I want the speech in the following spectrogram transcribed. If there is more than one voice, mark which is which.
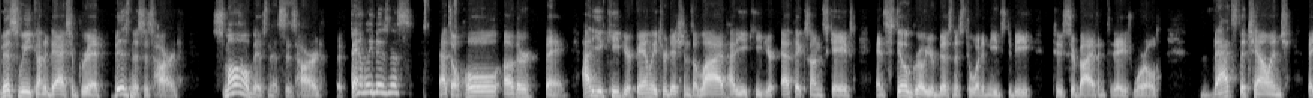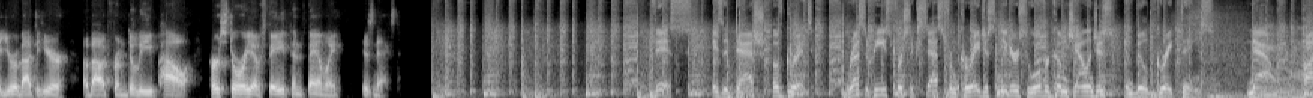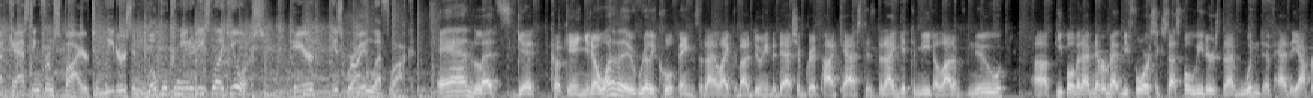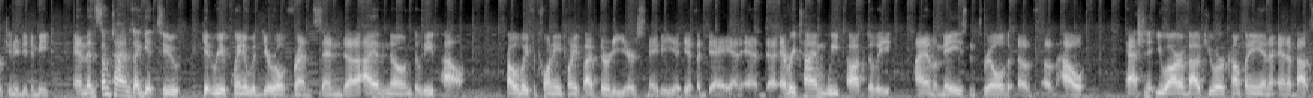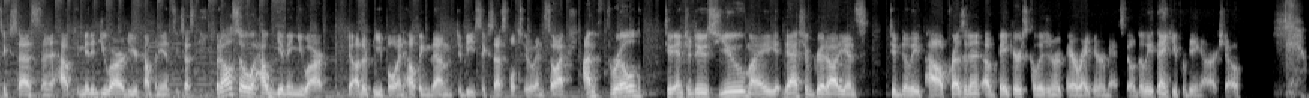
Speaker 1: This week on A Dash of Grit, business is hard. Small business is hard, but family business, that's a whole other thing. How do you keep your family traditions alive? How do you keep your ethics unscathed and still grow your business to what it needs to be to survive in today's world? That's the challenge that you're about to hear about from DeLee Powell. Her story of faith and family is next.
Speaker 2: This is a dash of grit Recipes for success from courageous leaders who overcome challenges and build great things. Now, podcasting from Spire to leaders in local communities like yours, here is Brian Lefelhoc.
Speaker 1: And let's get cooking. You know, one of the really cool things that I like about doing the Dash of Grit podcast is that I get to meet a lot of new uh, people that I've never met before, successful leaders that I wouldn't have had the opportunity to meet. And then sometimes I get to get reacquainted with dear old friends. And uh, I have known DeLee Powell probably for 20, 25, 30 years, maybe, if a day. And, and uh, every time we talk, DeLee, I am amazed and thrilled of, of how passionate you are about your company and, and about success and how committed you are to your company and success, but also how giving you are to other people and helping them to be successful too. And so I, I'm thrilled to introduce you, my Dash of Grit audience, to DeLee Powell, president of Baker's Collision Repair right here in Mansfield. DeLee, thank you for being on our show.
